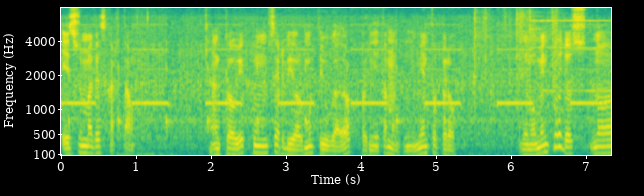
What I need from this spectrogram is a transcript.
eso es más descartado. Aunque obvio que un servidor multijugador pues necesita mantenimiento, pero el momento ellos no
